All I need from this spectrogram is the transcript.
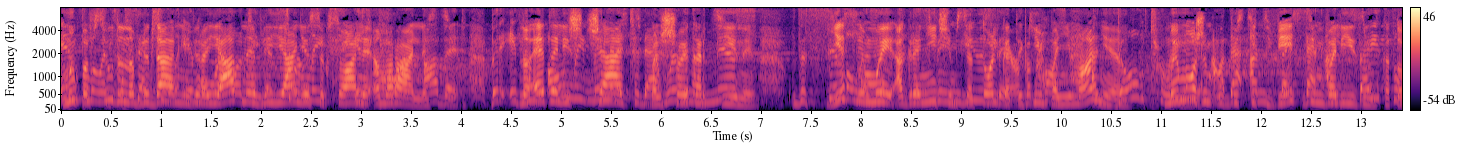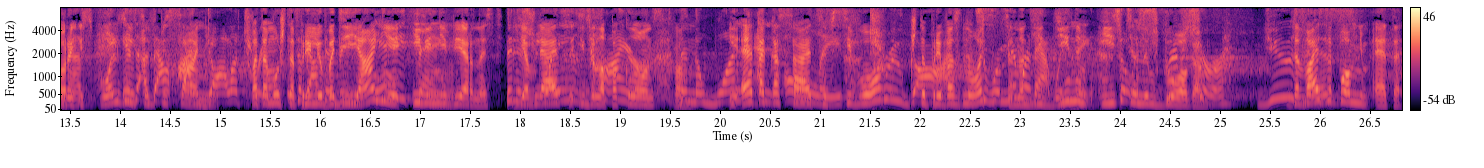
мы повсюду наблюдаем невероятное влияние сексуальной аморальности. Но это лишь часть большой картины. Если мы ограничимся только таким пониманием, мы можем упустить весь символизм, который используется в Писании, потому что прелюбодеяние или неверность является идолопоклонством. И это касается всего, что превозносится над единым истинным Богом. Давай запомним это.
